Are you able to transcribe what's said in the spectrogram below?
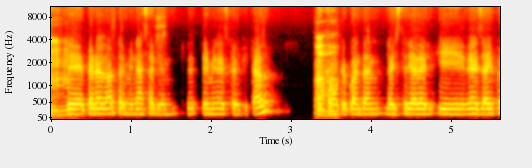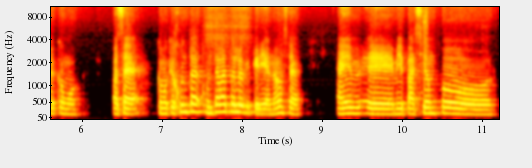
Eh, pero Edward termina saliendo, termina descalificado. Y como que cuentan la historia de él. Y desde ahí fue como, o sea, como que junta, juntaba todo lo que quería, ¿no? O sea, eh, mi pasión por,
